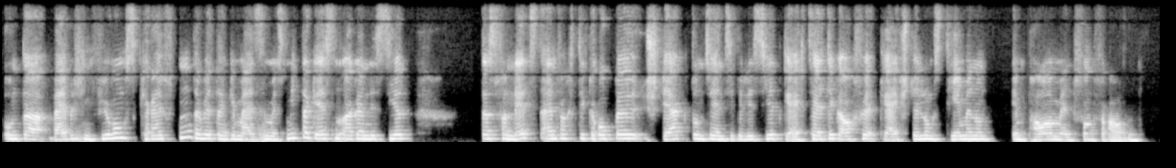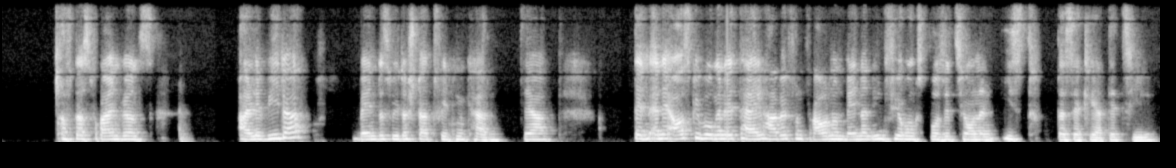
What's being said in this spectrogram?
unter weiblichen Führungskräften. Da wird ein gemeinsames Mittagessen organisiert. Das vernetzt einfach die Gruppe, stärkt und sensibilisiert gleichzeitig auch für Gleichstellungsthemen und Empowerment von Frauen. Auf das freuen wir uns alle wieder, wenn das wieder stattfinden kann. Ja. Denn eine ausgewogene Teilhabe von Frauen und Männern in Führungspositionen ist das erklärte Ziel.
